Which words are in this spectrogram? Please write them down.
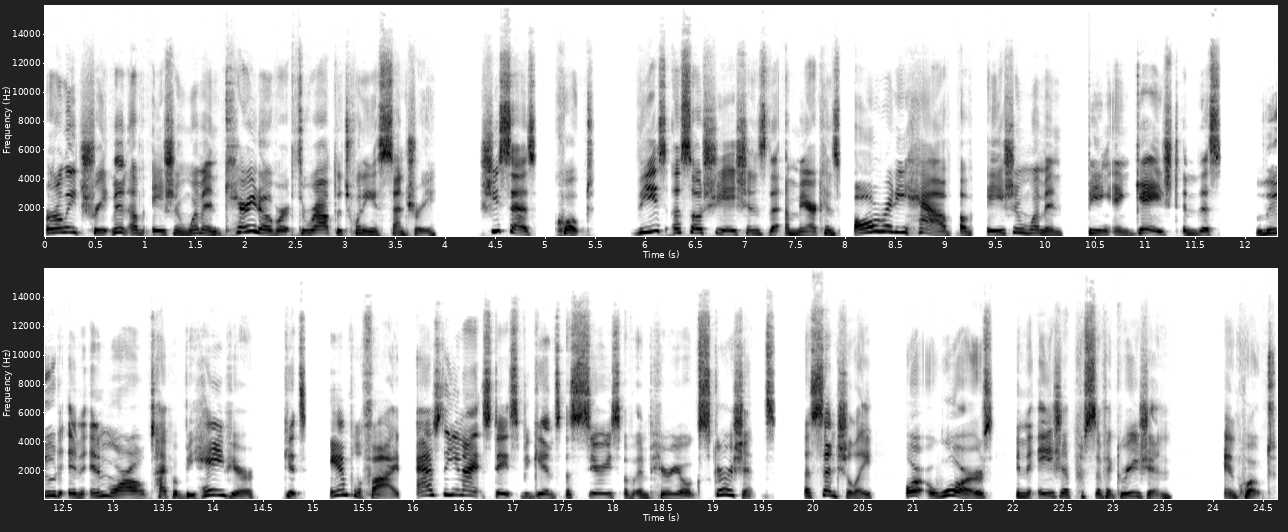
early treatment of Asian women carried over throughout the 20th century. She says, quote, these associations that Americans already have of Asian women being engaged in this lewd and immoral type of behavior gets amplified as the United States begins a series of imperial excursions, essentially, or wars in the Asia Pacific region. End quote.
